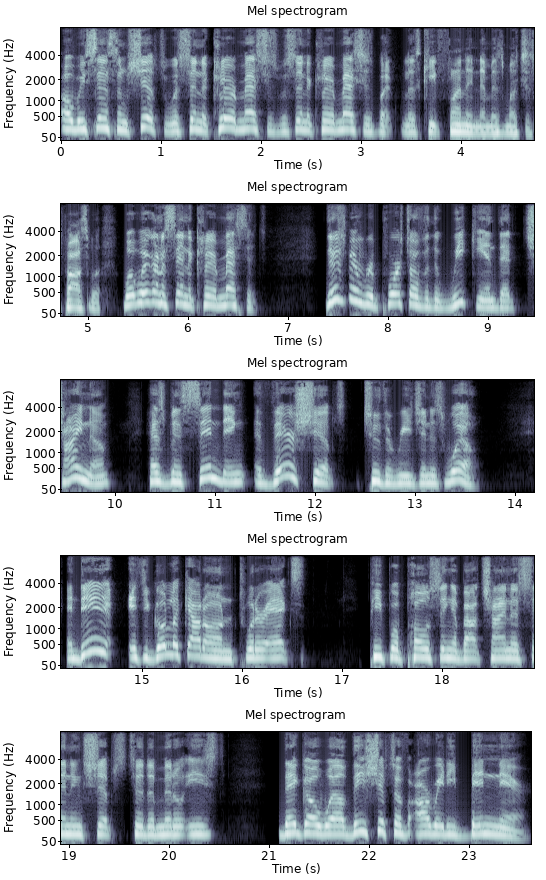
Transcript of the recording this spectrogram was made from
oh, we send some ships. We're sending a clear message. We're sending a clear message, but let's keep funding them as much as possible. But we're going to send a clear message. There's been reports over the weekend that China has been sending their ships to the region as well. And then if you go look out on Twitter X, people posting about China sending ships to the Middle East, they go, well, these ships have already been there.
